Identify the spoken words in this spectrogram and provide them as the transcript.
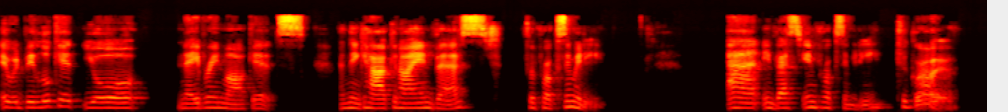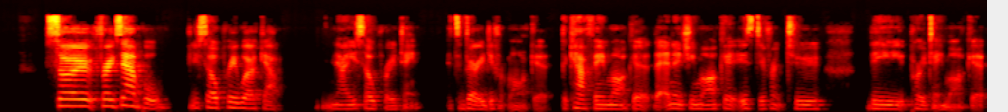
it would be look at your neighboring markets and think how can I invest for proximity and invest in proximity to grow so for example you sell pre-workout now you sell protein it's a very different market. The caffeine market, the energy market is different to the protein market.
